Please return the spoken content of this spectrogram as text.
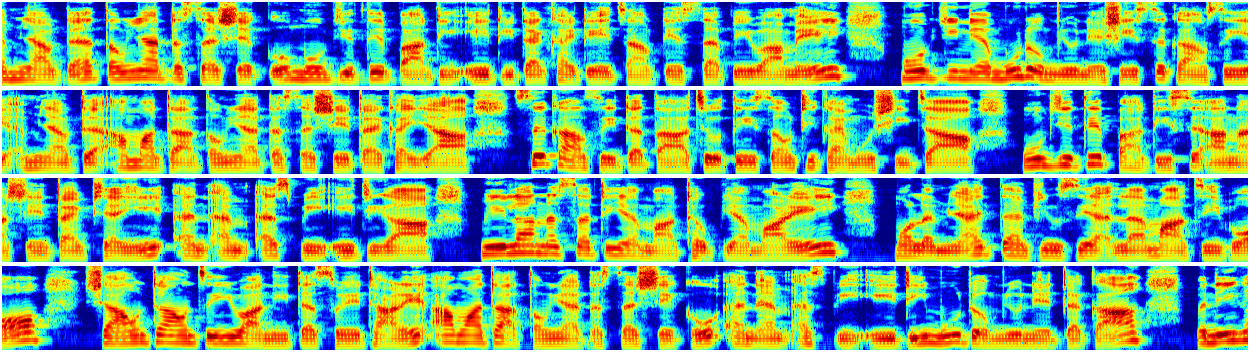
အမြောက်တန်း318ကိုမွန်ပြည်သစ်ပါတီ AD တိုက်ခိုက်တဲ့အကြောင်းတင်ဆက်ပေးပါမယ်။မွန်ပြည်နယ်မူတုံမြို့နယ်ရှိစစ်ကောင်စီရဲ့အမြောက်တန်းအမတ318တိုက်ခိုက်ရာစစ်ကောင်စီတပ်သားအချို့သေဆုံးထိခိုက်မှုရှိကြောင်းမွန်ပြည်သစ်ပါတီစစ်အာဏာရှင်တိုက်ဖြတ်ရေး NMSP AD ကမေလ22ရက်မှာထုတ်ပြန်ပါတယ်။မော်လမြိုင်တန်ဖြူစရလမ်းမကြီးပေါ်ရောင်းတောင်းကြီးရွာနီတက်ဆွဲထားတဲ့အမတ318ကို NMSP AD မူတုံမြို့နယ်တပ်ကမနေ့က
